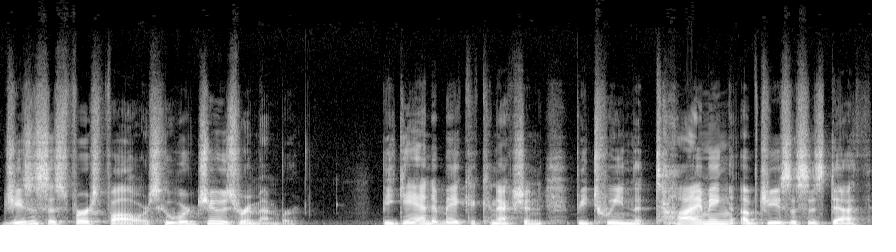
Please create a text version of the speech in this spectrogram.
Jesus' first followers, who were Jews, remember, began to make a connection between the timing of Jesus' death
